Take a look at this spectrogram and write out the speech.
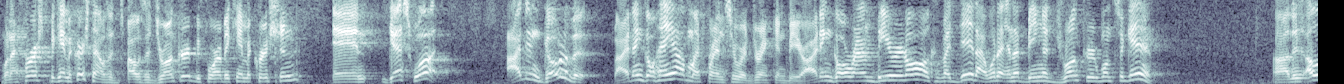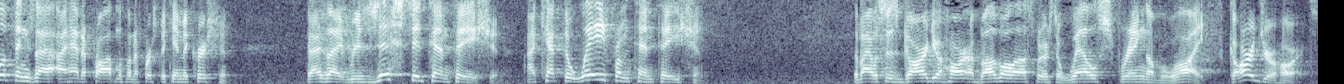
When I first became a Christian, I was a, I was a drunkard before I became a Christian. And guess what? I didn't go to the, I didn't go hang out with my friends who were drinking beer. I didn't go around beer at all, because if I did, I would have ended up being a drunkard once again. Uh, there's other things that I had a problem with when I first became a Christian. As I resisted temptation, I kept away from temptation. The Bible says, guard your heart above all else, for there's the wellspring of life. Guard your heart.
